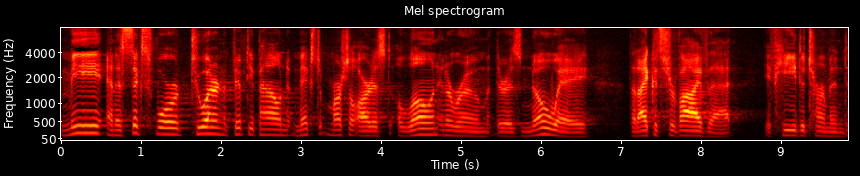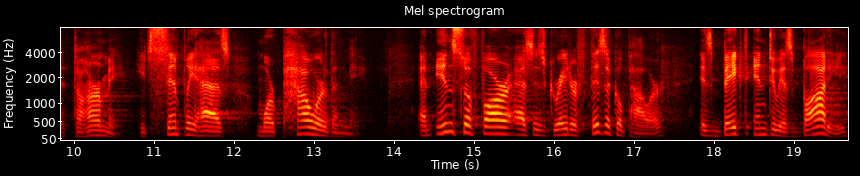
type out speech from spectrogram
me and a 6'4, 250 pound mixed martial artist alone in a room, there is no way that I could survive that if he determined to harm me. He simply has more power than me. And insofar as his greater physical power is baked into his body,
